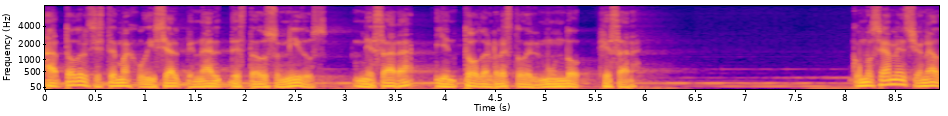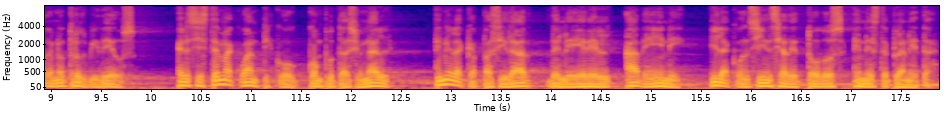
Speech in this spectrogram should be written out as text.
a todo el sistema judicial penal de Estados Unidos, Nesara y en todo el resto del mundo, Gesara. Como se ha mencionado en otros videos, el sistema cuántico computacional tiene la capacidad de leer el ADN y la conciencia de todos en este planeta.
